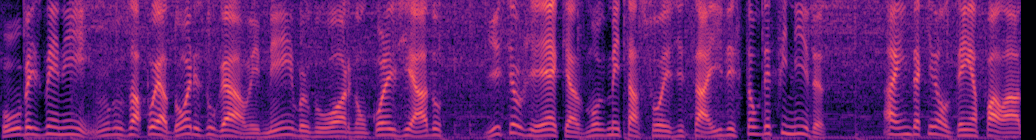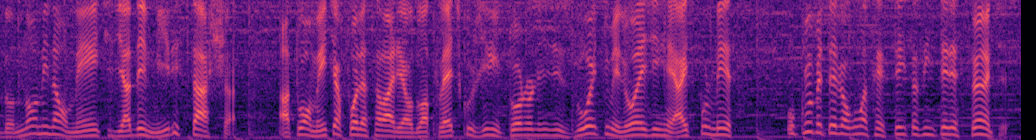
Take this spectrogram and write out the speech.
Rubens Benin, um dos apoiadores do Galo e membro do órgão colegiado, disse ao GE que as movimentações de saída estão definidas, ainda que não tenha falado nominalmente de Ademir e Sacha. Atualmente, a folha salarial do Atlético gira em torno de 18 milhões de reais por mês. O clube teve algumas receitas interessantes,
